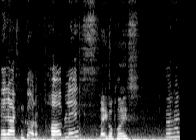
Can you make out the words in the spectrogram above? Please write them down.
And I can go to Publix. Bagel place? Uh-huh.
